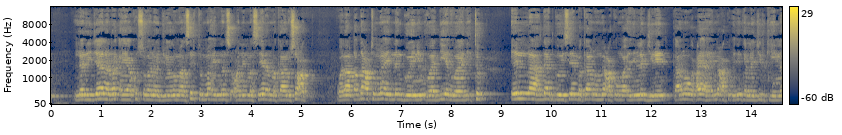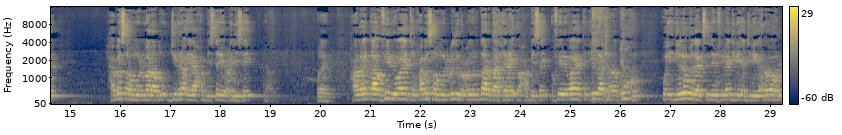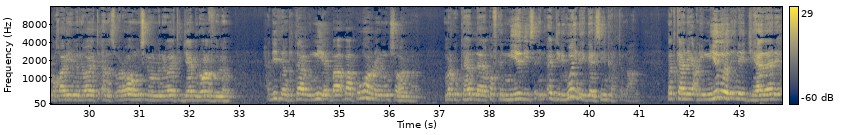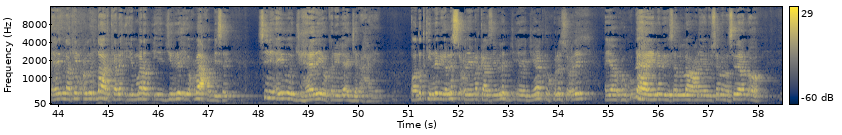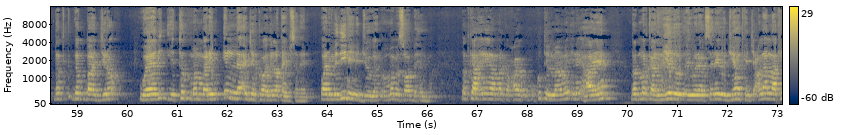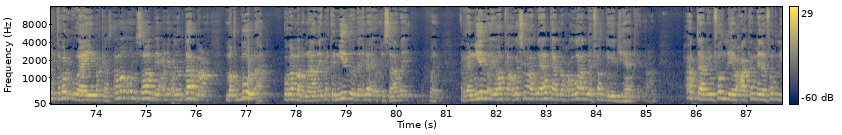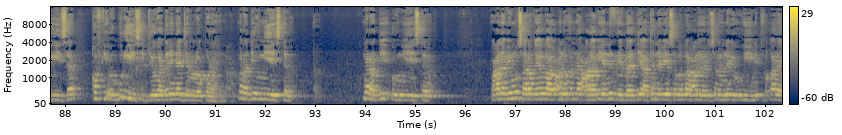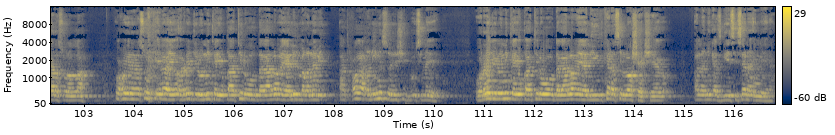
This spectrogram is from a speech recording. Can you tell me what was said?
la rijaalan rag ayaa ku sugan oo jooga maa sirtum ma aydnan soconin masiiran makaanu socod walaa qadactum ma aydnan goynin waadiyan waadi tog ilaa haddaad goyseenba kaanuu macakum waa idinla jireen kaanuu waxay ahayn macakum idinka la jirkiina xabasahum lmaradu jiro ayaa xabistay oo celisay fii riwaayatin xabasahum lcuduru cudurdaar baa xiray oo xabisay. Wafii riwaayatin ilaa sharakuukum way idinla wadaagsadeen fi lajri ajriga rawaahu lbukhaariyu min riwaayati anas warawaahu muslimu min riwaayati jaabir walafdu lahu. Xadiidkan kitaabu niya baa baabka ugu horreeya nagu soo hormaray. Markuu ka hadlayo qofka niyadiisa in ajri weyn ay gaarsiin karta nacam. Dadkan yacni niyadooda inay jihaadaan laakiin cudurdaar kale iyo marad iyo jiro iyo waxbaa xabisay sidii ayagoo jihaaday oo kale la ajar ahayeen oo dadkii nabiga la socday markaas la jihaadka kula socday ayaa wuxuu ku dhahayay nabiga sala allahu alayh ali wasalam sidaan oo dad dad baa jiro waadi iyo tog ma marin ilaa ajarka waa idinla qeybsadeen waana madiinayna joogaan oo maba soo bixinba. Dadka iyagaa marka waxaa ku tilmaamay inay ahaayeen dad markaa niyadooda ay wanaagsaneyd oo jihaadka jeclaan laakiin tabar waayey markaas. Ama un sabab yacni cudurdaar maqbuul ah uga maqnaaday. Marka niyadooda ilaahay u xisaabay. Marka niyadu ayuu halkaa uga soo hadlay halkaana waxuu uga hadlay fadliga jihaadka. Xataa min fadlihi waxaa ka mid a fadligiisa qofkii oo gurigiisii jooga haddana in ajar loo qoraayo nacam mar haddii uu niyeystaba mar haddii uu niyeystaba wacan abi muusa radia allahu canhu ana acraabiya nin reebaadiya ata nabiya sala allahu alayh ali wasalam nabigu u yimid faqaala yaa rasuula allah wuxuu yihi rasuulka ilaahay o arajulu ninka yuqaatilu ou dagaalamayaa lilmaqnami aada xoogaa qaniimo soo heshid buu is leeyahay warajulu ninka yuqaatilu wou dagaalamayaa liyudkara si loo sheeg sheego. Alla ninkaas geesisana in la yihaaho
